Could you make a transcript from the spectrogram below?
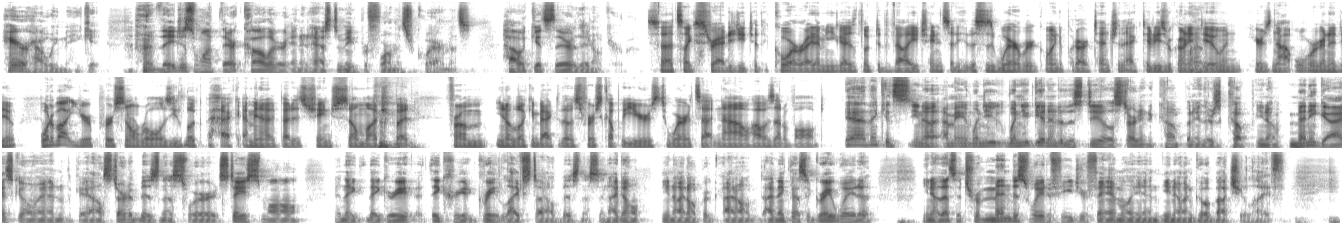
care how we make it. they just want their color and it has to meet performance requirements. How it gets there, they don't care about. So that's like strategy to the core, right? I mean, you guys looked at the value chain and said, hey, this is where we're going to put our attention, the activities we're going to uh-huh. do, and here's not what we're going to do. What about your personal role as you look back? I mean, I bet it's changed so much, but from, you know, looking back to those first couple years to where it's at now, how has that evolved? Yeah, I think it's you know, I mean, when you when you get into this deal, starting a company, there's a couple, you know, many guys go in. Okay, I'll start a business where it stays small and they they create they create a great lifestyle business. And I don't you know I don't I don't I think that's a great way to you know that's a tremendous way to feed your family and you know and go about your life.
